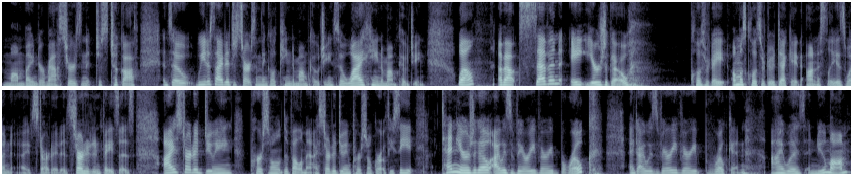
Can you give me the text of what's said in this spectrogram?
Mom Binder Masters, and it just took off. And so we decided to start something called Kingdom Mom Coaching. So, why Kingdom Mom Coaching? Well, about seven, eight years ago, closer to eight, almost closer to a decade, honestly, is when I started. It started in phases. I started doing personal development. I started doing personal growth. You see, 10 years ago, I was very, very broke and I was very, very broken. I was a new mom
